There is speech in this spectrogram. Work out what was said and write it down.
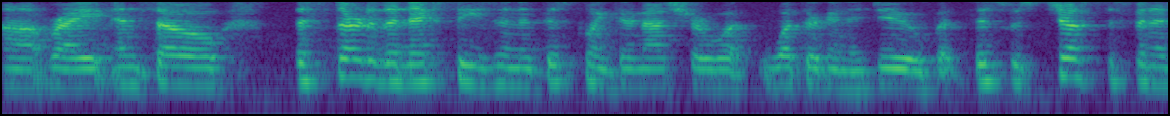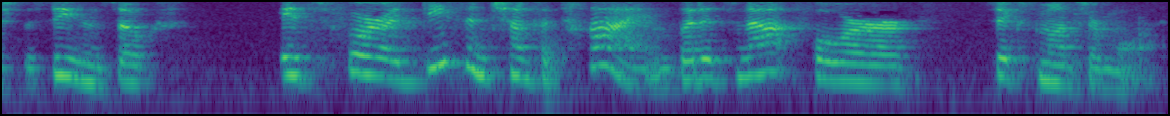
uh, right? And so the start of the next season, at this point, they're not sure what what they're going to do. But this was just to finish the season, so it's for a decent chunk of time, but it's not for six months or more.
